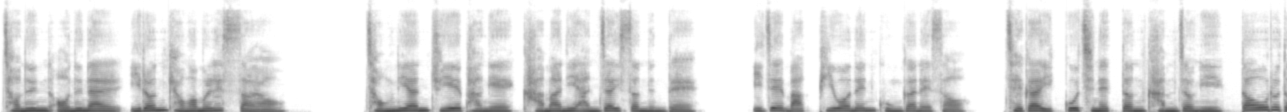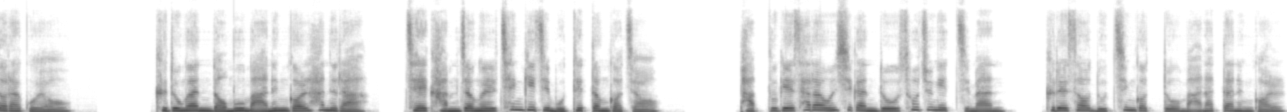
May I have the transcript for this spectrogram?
저는 어느 날 이런 경험을 했어요. 정리한 뒤에 방에 가만히 앉아 있었는데, 이제 막 비워낸 공간에서 제가 잊고 지냈던 감정이 떠오르더라고요. 그동안 너무 많은 걸 하느라 제 감정을 챙기지 못했던 거죠. 바쁘게 살아온 시간도 소중했지만, 그래서 놓친 것도 많았다는 걸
